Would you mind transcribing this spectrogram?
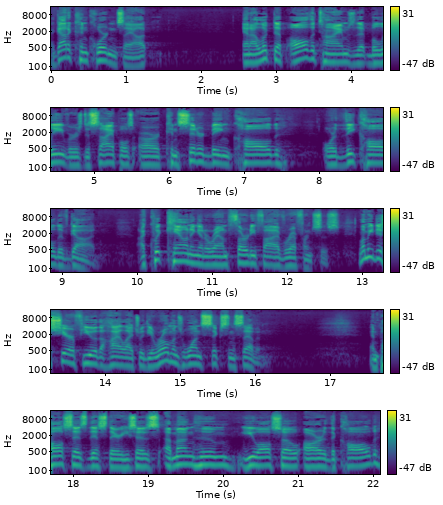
I got a concordance out and I looked up all the times that believers, disciples, are considered being called or the called of God. I quit counting at around 35 references. Let me just share a few of the highlights with you. Romans 1 6 and 7. And Paul says this there. He says, Among whom you also are the called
